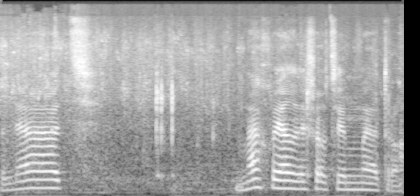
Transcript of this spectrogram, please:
Блять. Нахуй я зайшов це метро.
